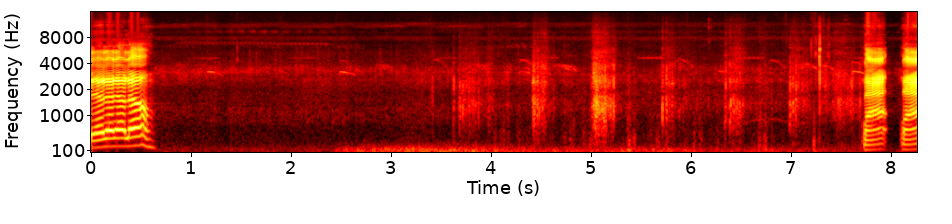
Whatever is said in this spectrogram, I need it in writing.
เร็วเร็วเร็วเร็วนะนะ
